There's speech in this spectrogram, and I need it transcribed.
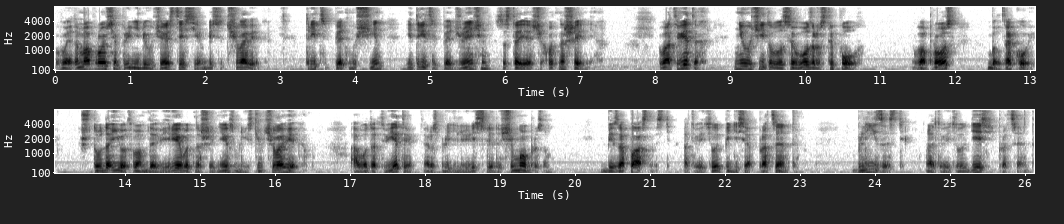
В этом опросе приняли участие 70 человек. 35 мужчин и 35 женщин, состоящих в отношениях. В ответах не учитывался возраст и пол. Вопрос был такой, что дает вам доверие в отношениях с близким человеком? А вот ответы распределились следующим образом. Безопасность ответила 50%. Близость ответила 10%.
